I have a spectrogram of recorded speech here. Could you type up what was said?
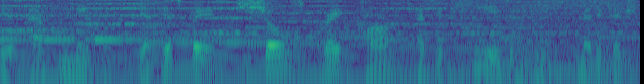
he is half naked, yet his face shows great calm as if he is in deep meditation.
